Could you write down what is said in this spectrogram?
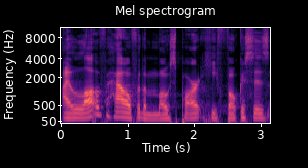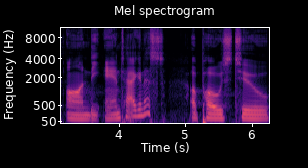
I love how for the most part he focuses on the antagonist opposed to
